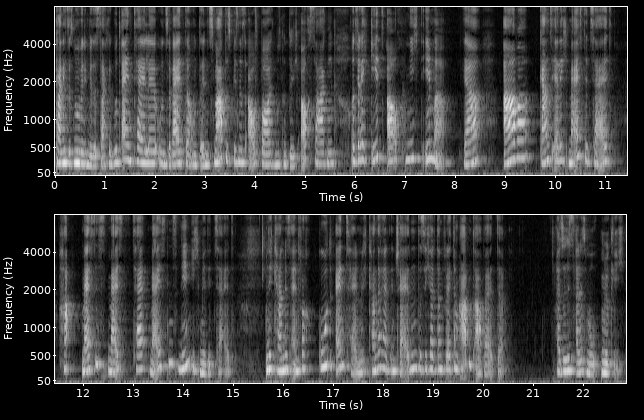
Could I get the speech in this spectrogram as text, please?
kann ich das nur, wenn ich mir das Sache gut einteile und so weiter und ein smartes Business aufbaue, muss man natürlich auch sagen. Und vielleicht geht es auch nicht immer, ja. Aber ganz ehrlich, meiste Zeit, meistens, meist meistens nehme ich mir die Zeit. Und ich kann mir es einfach gut einteilen. Und ich kann dann halt entscheiden, dass ich halt dann vielleicht am Abend arbeite. Also es ist alles möglich.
